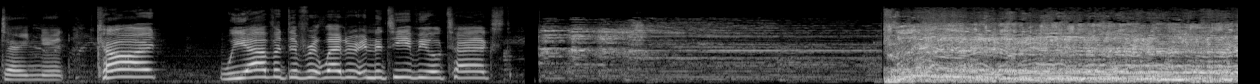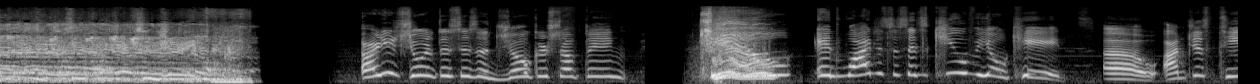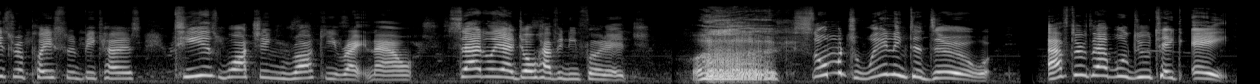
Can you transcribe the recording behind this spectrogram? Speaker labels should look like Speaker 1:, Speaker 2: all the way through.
Speaker 1: Dang it. Cut! We have a different letter in the TVO text. Are you sure this is a joke or something?
Speaker 2: Q?
Speaker 1: And why does it say QVO kids? Oh, I'm just T's replacement because T is watching Rocky right now. Sadly, I don't have any footage. Ugh, so much waiting to do. After that, we'll do take eight.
